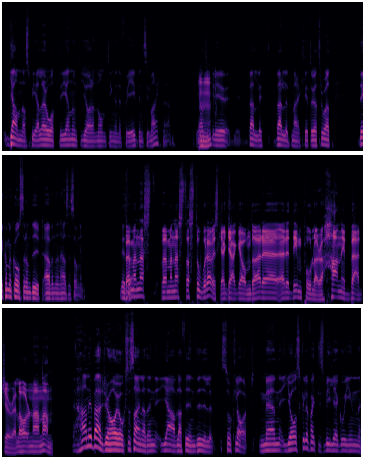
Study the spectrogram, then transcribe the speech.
gamla spelare återigen och inte göra någonting under free agency-marknaden. Jag mm. tycker det är väldigt, väldigt märkligt och jag tror att det kommer kosta dem dyrt även den här säsongen. Vem är, näst, vem är, nästa stora vi ska gagga om? Då är det, är det din polare Honey Badger, eller har du någon annan? Honey Badger har ju också signat en jävla fin deal, såklart. Men jag skulle faktiskt vilja gå in,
